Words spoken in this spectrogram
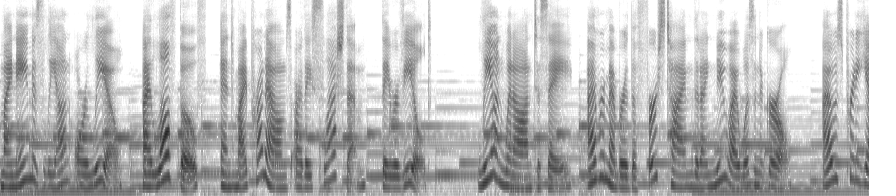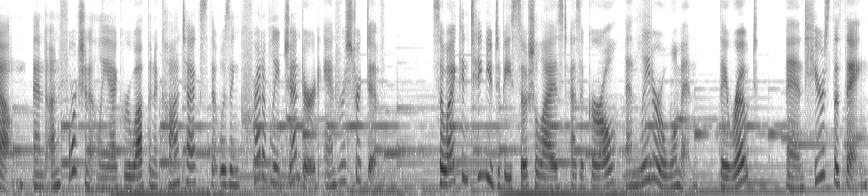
My name is Leon or Leo, I love both, and my pronouns are they slash them, they revealed. Leon went on to say, I remember the first time that I knew I wasn't a girl. I was pretty young, and unfortunately, I grew up in a context that was incredibly gendered and restrictive. So I continued to be socialized as a girl and later a woman. They wrote, and here's the thing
